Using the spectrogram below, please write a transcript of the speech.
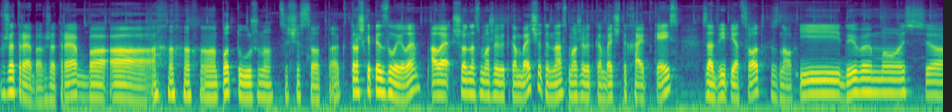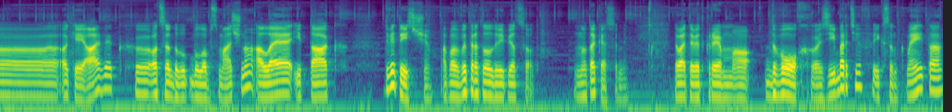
вже треба, вже треба. А, потужно. Це 600, так. Трошки підзлили. Але що нас може відкамбечити? Нас може відкамбечити хайп кейс за 2500 знов. І дивимось. а, Окей, Авік. Оце було б смачно, але і так. 2000. А витратили 2500. Ну, таке собі. Давайте відкриємо двох зібертів, Іксенкмейта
